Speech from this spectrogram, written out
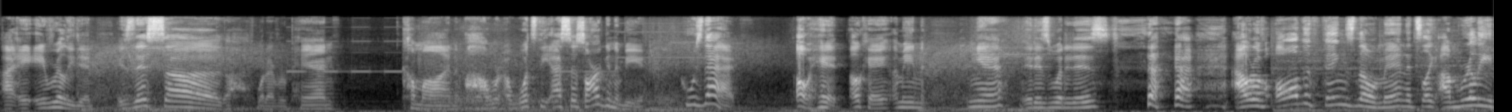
I, it, it really did is this uh whatever pan come on oh, what's the SSR gonna be who's that oh hit okay I mean yeah it is what it is out of all the things though man it's like I'm really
